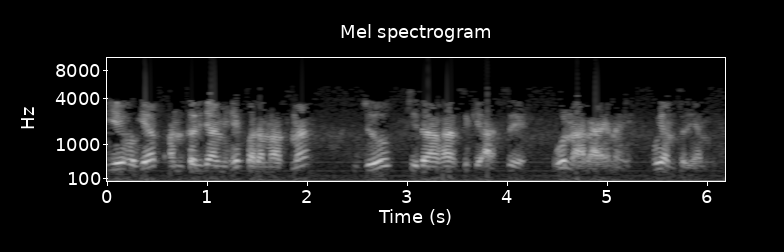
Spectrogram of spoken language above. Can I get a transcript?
ये हो गया अंतर्यामी है परमात्मा, जो चिदाभास के आश्रय वो नारायण है। वो अंतर्यामी है।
